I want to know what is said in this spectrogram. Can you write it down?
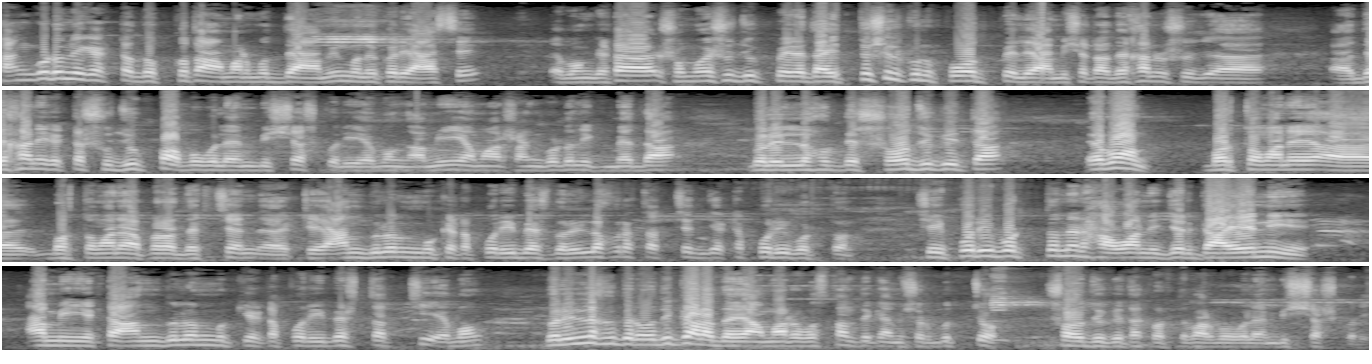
সাংগঠনিক একটা দক্ষতা আমার মধ্যে আমি মনে করি আছে এবং এটা সময় সুযোগ পেলে, দায়িত্বশীল কোনো পদ পেলে আমি সেটা দেখানোর সুযোগ দেখানির একটা সুযোগ পাবো বলে আমি বিশ্বাস করি এবং আমি আমার সাংগঠনিক মেধা, দলিল লেখকদের সহযোগিতা এবং বর্তমানে বর্তমানে আপনারা দেখছেন একটি আন্দোলনমুখ একটা পরিবেশ, দলিল লেখকরা চাচ্ছেন যে একটা পরিবর্তন। সেই পরিবর্তনের হাওয়া নিজের গায়ে নিয়ে আমি একটা আন্দোলনমুখী একটা পরিবেশ চাচ্ছি এবং দলিল লেখকদের অধিকার আদায় আমার অবস্থান থেকে আমি সর্বোচ্চ সহযোগিতা করতে পারব বলে আমি বিশ্বাস করি।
